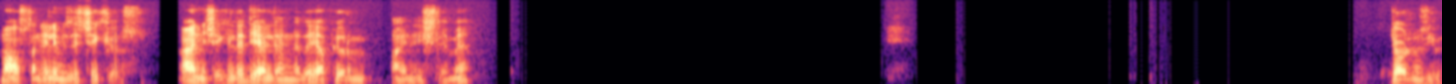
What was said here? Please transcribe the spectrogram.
mouse'tan elimizi çekiyoruz. Aynı şekilde diğerlerine de yapıyorum aynı işlemi. Gördüğünüz gibi.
